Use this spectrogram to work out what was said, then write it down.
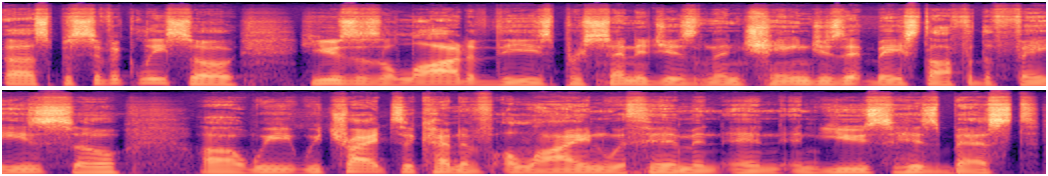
uh, specifically. So he uses a lot of these percentages and then changes it based off of the phase. So uh, we we tried to kind of align with him and, and and use his best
